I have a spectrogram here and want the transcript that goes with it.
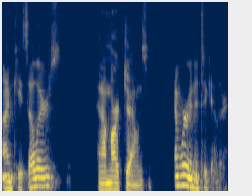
I'm Kay Sellers. And I'm Mark Jones. And we're in it together.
